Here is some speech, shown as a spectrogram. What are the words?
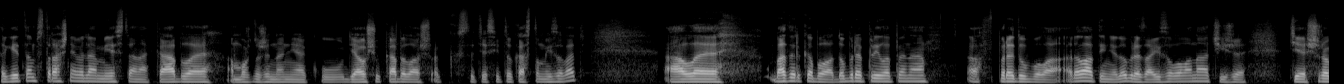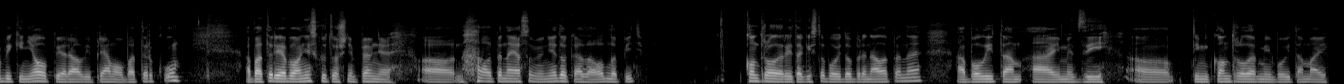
tak je tam strašne veľa miesta na káble a možno, že na nejakú ďalšiu kabeláž, ak chcete si to customizovať. Ale baterka bola dobre prilepená, a vpredu bola relatívne dobre zaizolovaná, čiže tie šrobiky neopierali priamo o baterku a batéria bola neskutočne pevne nalepená, ja som ju nedokázal odlepiť kontrolery takisto boli dobre nalepené a boli tam aj medzi tými kontrolermi boli tam aj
